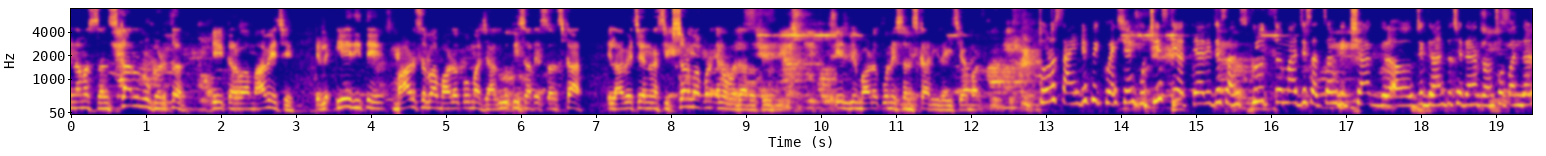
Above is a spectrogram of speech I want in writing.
એનામાં સંસ્કારોનું ઘડતર એ કરવામાં આવે છે. એટલે એ રીતે બાળ સભા બાળકોમાં જાગૃતિ સાથે સંસ્કાર એ લાવે છે અને શિક્ષણમાં પણ એનો વધારો થઈ રહ્યો છે. એ રીતે બાળકોને સંસ્કારી રહી છે આ બાળકો. થોડો સાયન્ટિફિક ક્વેશ્ચન પૂછીશ કે અત્યારે જે સંસ્કૃતમાં જે સત્સંગ દીક્ષા જે ગ્રંથ છે તેના ત્રણસો પંદર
